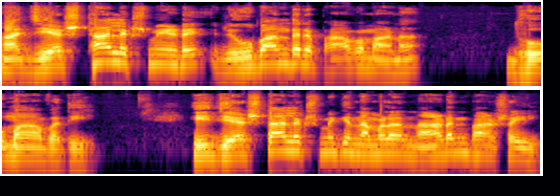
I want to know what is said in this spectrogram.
ആ ജ്യേഷ്ഠാലക്ഷ്മിയുടെ രൂപാന്തര ഭാവമാണ് ധൂമാവതി. ഈ ജ്യേഷ്ഠാലക്ഷ്മിക്ക് നമ്മൾ നാടൻ ഭാഷയിൽ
